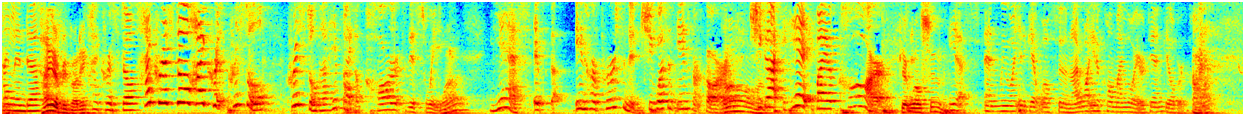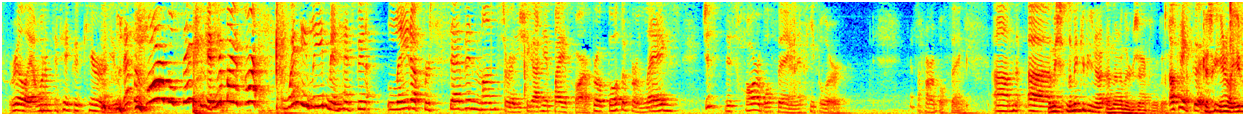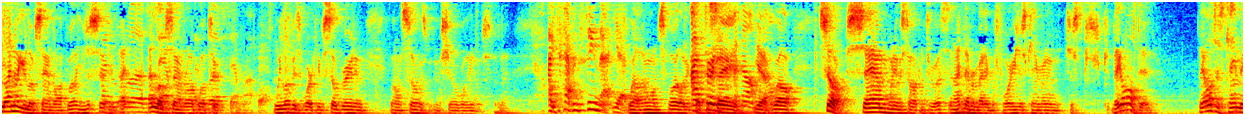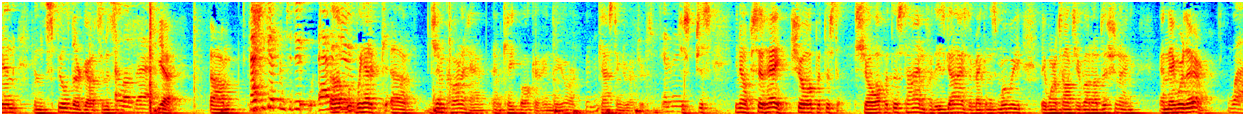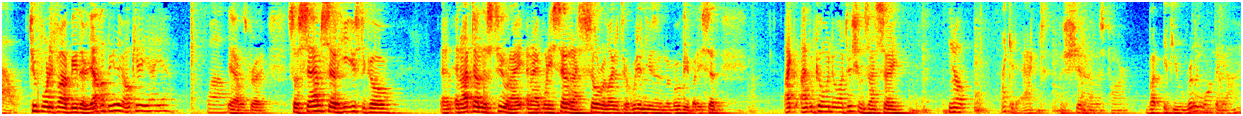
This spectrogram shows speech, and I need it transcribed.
Hi, Linda. Hi, everybody. Hi, Crystal. Hi, Crystal. Hi, Cri- Crystal. Crystal got hit by a car this week. What? Yes, it, uh, in her personage. She wasn't in her car. Oh. She got hit by a car. Get well soon. Yes, and we want you to get well soon. I want you to call my lawyer, Dan Gilbert. Call him. really, I want him to take good care of you. That's a horrible thing to get hit by a car. Wendy Liebman has been laid up for seven months already. She got hit by a car, broke both of her legs. Just this horrible thing that people are. That's a horrible thing. Um, uh, Let me let me give you another example of this. okay, good. Because you know, you, I know you love Sam Rockwell. You just I said you, love, I, love Sam Rockwell I too. Sam Rockwell. We love his work. He was so great, and well, so was Michelle Williams. Uh, I haven't seen that yet. well, I won't spoil it except I've to heard it's say, phenomenal. yeah. Well, so Sam, when he was talking to us, and I'd never met him before, he just came in and just they all did. They all just came in and spilled their guts, and it's I love that. yeah. Um, How'd you get them to do? Uh, you? we had a, uh, Jim Carnahan and Kate Boca in New York, Mhm. casting directors. they, just just you know said hey show up at this show up at this time for these guys they're making this movie they want to talk to you about auditioning and they were there wow, 245 be there yeah i'll be there okay yeah yeah wow. yeah it was great so sam said he used to go and, and i've done this too and i and i when he said it i so related to it we didn't use it in the movie but he said i, I would go into auditions i'd say you know i could act the shit out of this part but if you really want the guy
